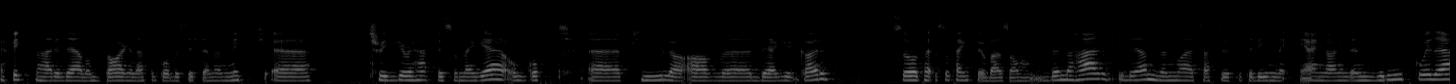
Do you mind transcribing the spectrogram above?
jeg fikk denne ideen, og dagen etterpå bestilte jeg meg mic. Eh, Trigger-happy som jeg er, og godt eh, fuela av eh, deg, Gard. Så, te så, tenkte jeg jo bare sånn Denne her ideen den må jeg sette ut til livet med en gang. Det er en dritgod idé.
